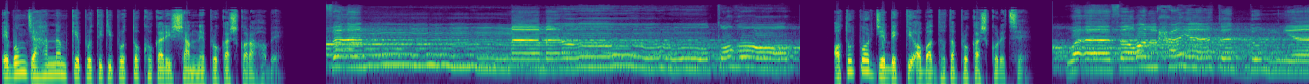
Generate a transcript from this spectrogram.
এবং জাহান্নামকে প্রতিটি প্রত্যক্ষকারীর সামনে প্রকাশ করা হবে। অতঃপর যে ব্যক্তি অবাধ্যতা প্রকাশ করেছে وآثر الحياة الدنيا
